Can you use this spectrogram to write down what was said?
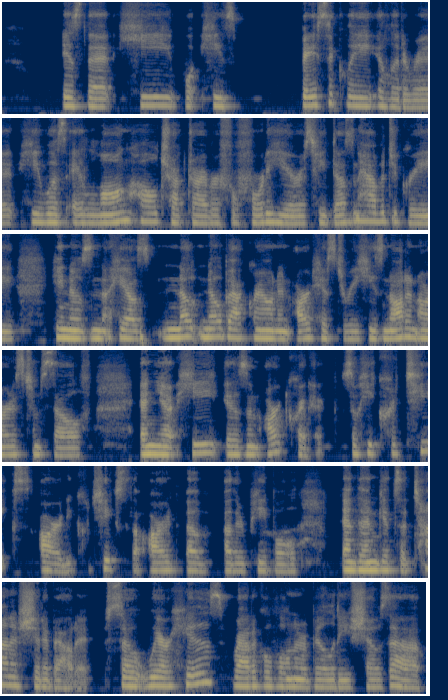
is that he he's basically illiterate. He was a long haul truck driver for 40 years. He doesn't have a degree. He knows no, he has no no background in art history. He's not an artist himself, and yet he is an art critic. So he critiques art. He critiques the art of other people and then gets a ton of shit about it. So where his radical vulnerability shows up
